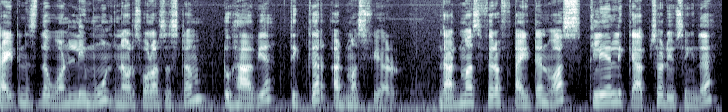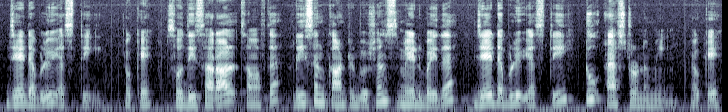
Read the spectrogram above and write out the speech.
Titan is the only moon in our solar system to have a thicker atmosphere. The atmosphere of Titan was clearly captured using the JWST. Okay, so these are all some of the recent contributions made by the JWST to astronomy. Okay,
